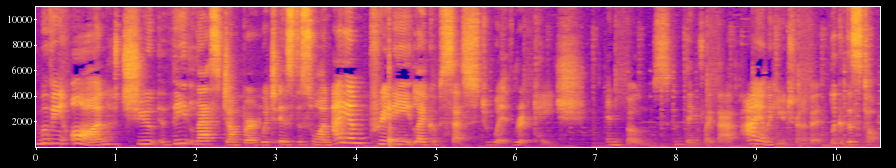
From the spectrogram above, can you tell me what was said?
moving on to the last jumper, which is this one. I am pretty like obsessed with ribcage and bones and things like that. I am a huge fan of it. Look at this top.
